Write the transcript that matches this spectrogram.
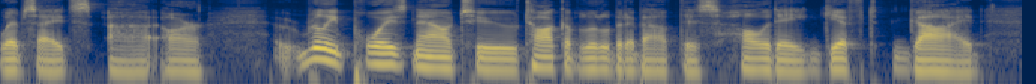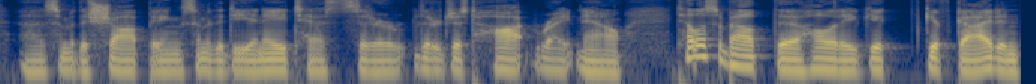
websites uh, are really poised now to talk a little bit about this holiday gift guide. Uh, some of the shopping, some of the DNA tests that are that are just hot right now. Tell us about the holiday gift gift guide and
